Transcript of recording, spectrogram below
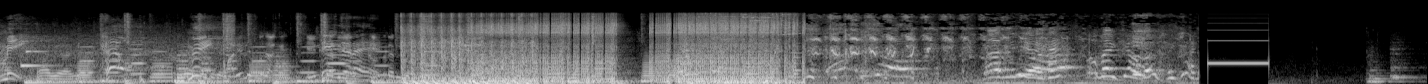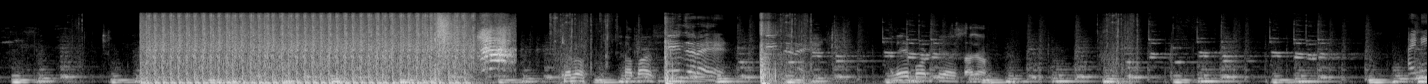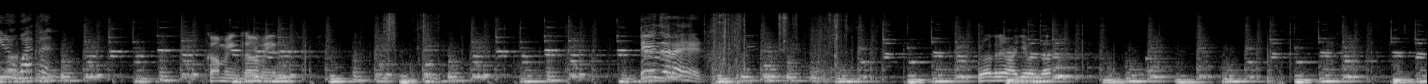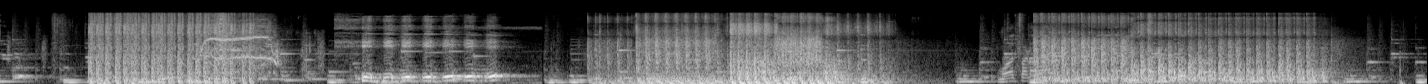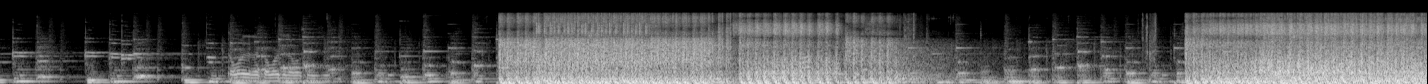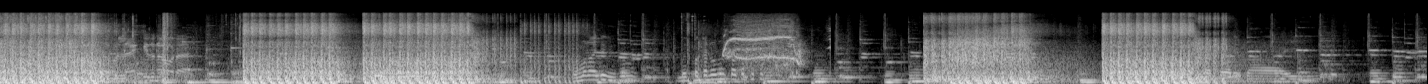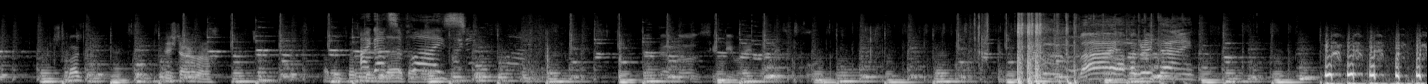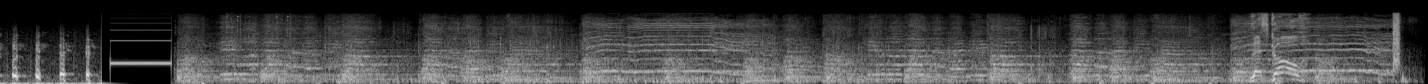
me. Help me. Take their head. Oh my god, oh my god. चलो शाबाश डेंजर अहेड अरे बोट पे आ जाओ I need a weapon Coming, coming. Danger ahead. बहुत रे आगे बंदा बहुत पड़ा हुआ है caralho. Vem pra caralho, pra cá, pra cá. Vai, vai. Restart, mano. I got supplies. Bye, have a great time. Let's go.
